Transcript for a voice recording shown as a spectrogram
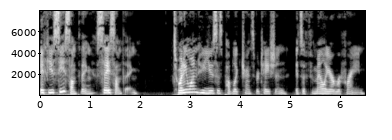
If you see something, say something. To anyone who uses public transportation, it's a familiar refrain.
